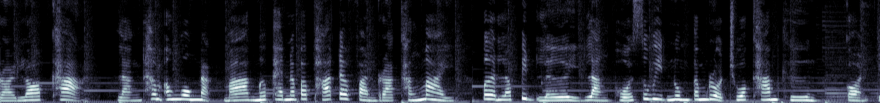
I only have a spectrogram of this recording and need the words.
100 รอบค่ะ หลังทำเอางงหนักมากเมื่อแพทนภพัฒน์ดับฝันรักครั้งใหม่ เปิดแล้วปิดเลยหลังโพสสวีทหนุ่มตำรวจชั่วข้ามคืน ก่อนเก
